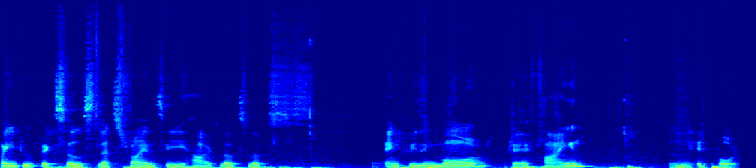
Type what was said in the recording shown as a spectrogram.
22 pixels. Let's try and see how it looks. Looks increasing more. Okay, fine. Hit board.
